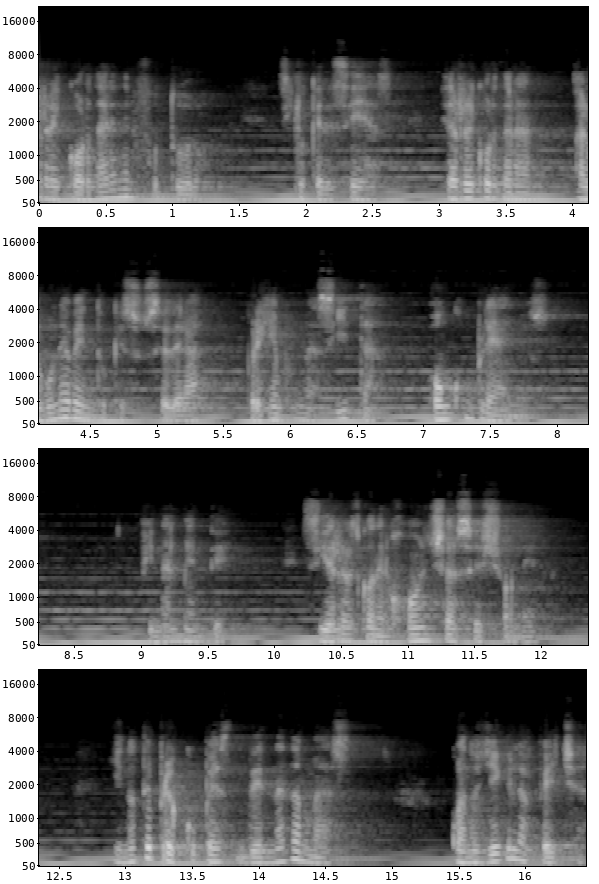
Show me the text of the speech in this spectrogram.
recordar en el futuro. Si lo que deseas es recordar algún evento que sucederá, por ejemplo una cita o un cumpleaños. Finalmente, cierras con el Honsha Shonen y no te preocupes de nada más. Cuando llegue la fecha,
